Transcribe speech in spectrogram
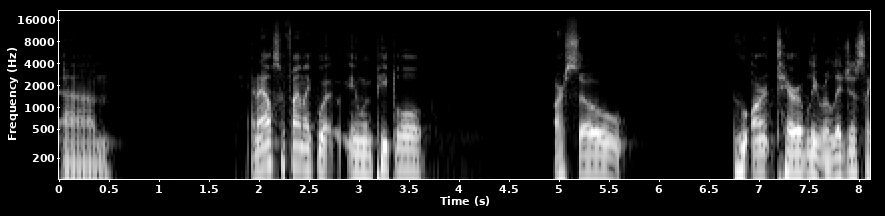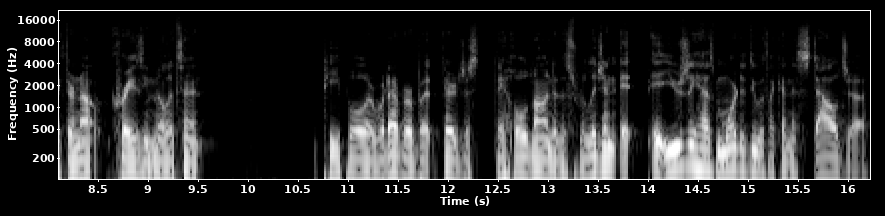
Um, and I also find like when people are so who aren't terribly religious, like they're not crazy militant people or whatever, but they're just they hold on to this religion. It it usually has more to do with like a nostalgia.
